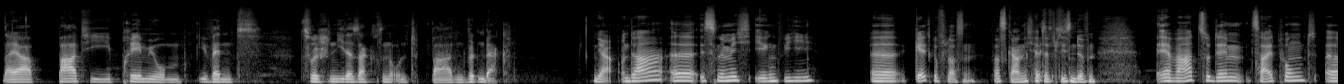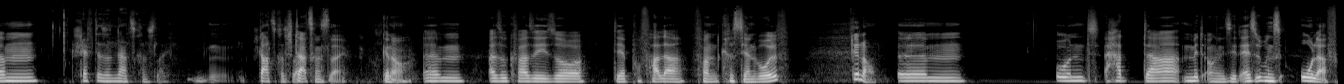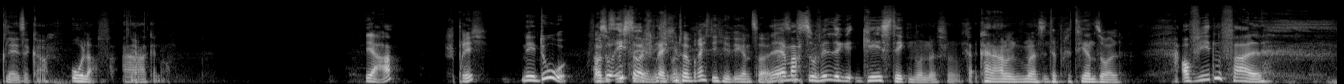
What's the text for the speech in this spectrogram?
naja, Party-Premium-Event zwischen Niedersachsen und Baden-Württemberg. Ja, und da äh, ist nämlich irgendwie äh, Geld geflossen, was gar nicht hätte fließen dürfen. Er war zu dem Zeitpunkt ähm, Chef der Senatskanzlei. Staatskanzlei. Staatskanzlei. Genau. Ähm, also quasi so der Profaller von Christian Wolf. genau. Ähm, und hat da mitorganisiert. Er ist übrigens Olaf Gläsecker. Olaf. Ah, Ja. genau. Ja, sprich. Nee, du. Ach so, wolltest ich soll sprechen. Ich unterbreche dich hier die ganze Zeit. er Das macht so wilde Ge- Gestiken und keine Ahnung, wie man das interpretieren soll. Auf jeden Fall.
